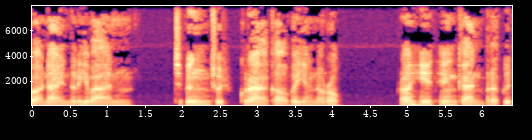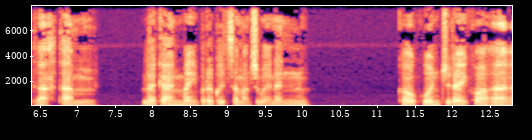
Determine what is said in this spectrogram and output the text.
กว่านายนริบาล จะพึงฉุดกล้าเขาไปอย่างนรก เพราะเหตุแห่งการประพฤติอาธรรม และการไม่ประพฤติสม่ำเสมอนั้น เขาควรจะได้ข้ออ้าง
